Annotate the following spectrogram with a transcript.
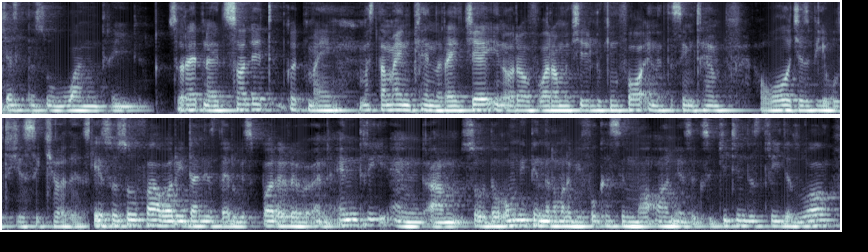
just this one trade. So right now it's solid. Got my mastermind plan right here in order of what i'm actually looking for and at the same time i will just be able to just secure this. Okay so so far what we've done is that we spotted an entry and um so the only thing that i'm going to be focusing more on is executing this trade as well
